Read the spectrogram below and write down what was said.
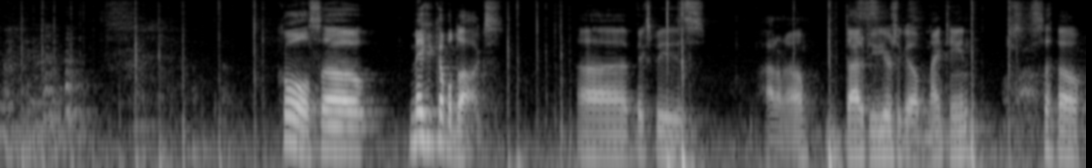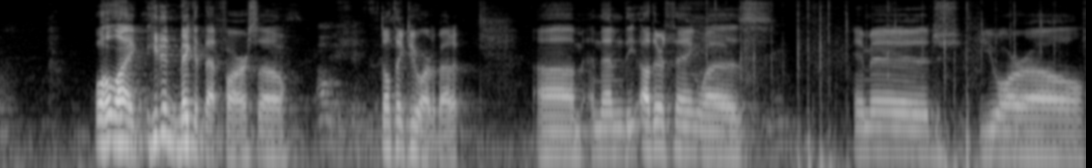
Doesn't make it better. Cool. So make a couple dogs. Uh, Bixby's, I don't know, died a few years ago, 19. So, well, like he didn't make it that far, so Oh don't think too hard about it. Um, and then the other thing was image URL.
